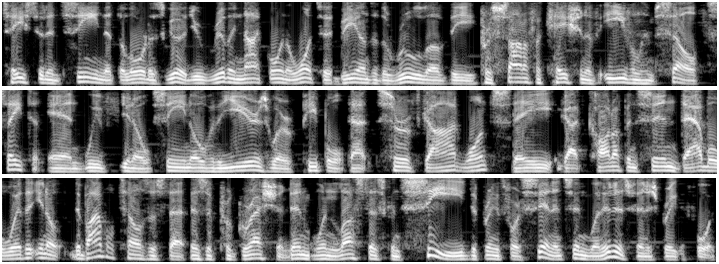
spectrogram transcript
tasted and seen that the Lord is good, you're really not going to want to be under the rule of the personification of evil himself, Satan. And we've, you know, seen over the years where people that served God once, they got caught up in sin, dabble with it. You know, the Bible tells us that there's a progression. Then when lust is conceived, it brings forth sin, and sin, when it is finished, bringeth forth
